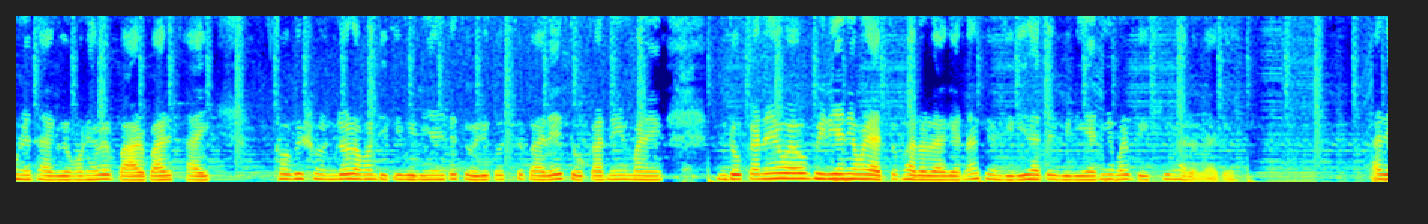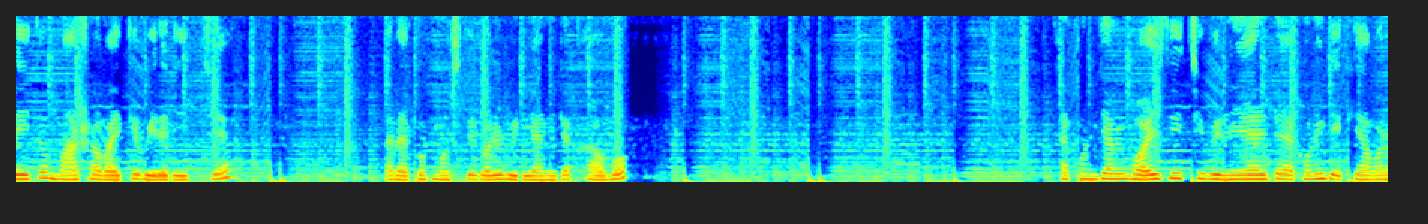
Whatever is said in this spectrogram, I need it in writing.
মনে থাকবে, মনে হবে বারবার খাই। খুবই সুন্দর আমার দিদি বিরিয়ানিটা তৈরি করতে পারে। দোকানে মানে দোকানেও বিরিয়ানি আমার এত ভালো লাগে না, কিন্তু দিদির হাতের বিরিয়ানি আমার বেশি ভালো লাগে। আর এই তো মা সবাইকে বেড়ে দিচ্ছে। আর এখন মস্তি করে বিরিয়ানিটা খাব। এখন যে আমি ভয়েস দিচ্ছি বিরিয়ানিটা, এখনই দেখে আমার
